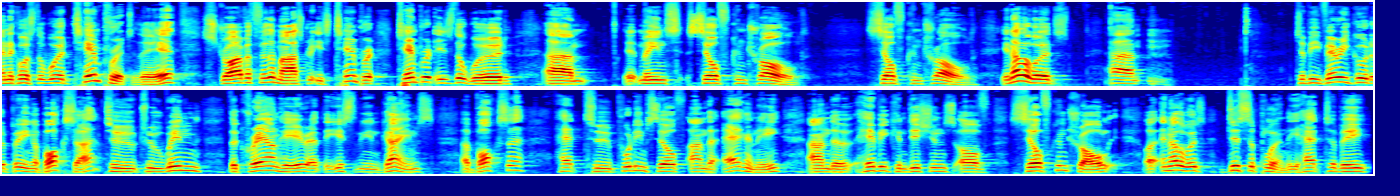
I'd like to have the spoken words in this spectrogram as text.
And of course, the word temperate there, striveth for the mastery, is temperate. Temperate is the word, um, it means self controlled. Self controlled. In other words, um, to be very good at being a boxer, to, to win the crown here at the Isthmian Games, a boxer had to put himself under agony, under heavy conditions of self control. Uh, in other words, discipline. He had to be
